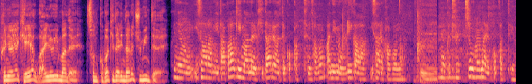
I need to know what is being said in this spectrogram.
그녀의 계약 만료일만을 손꼽아 기다린다는 주민들. 그냥 이 사람이 나가기만을 기다려야 될 것 같은 상황? 아니면 우리가 이사를 가거나 음, 그냥 그 둘 중 하나일 것 같아요.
